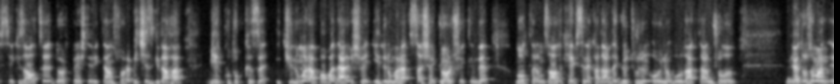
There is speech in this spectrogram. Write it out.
8-6, 4-5 dedikten sonra bir çizgi daha bir kutup kızı, 2 numara Baba Derviş ve 7 numara Sasha Girl şeklinde notlarımızı aldık. Hepsine kadar da götürdün oyunu. Bunu da aktarmış olalım. Evet o zaman e,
